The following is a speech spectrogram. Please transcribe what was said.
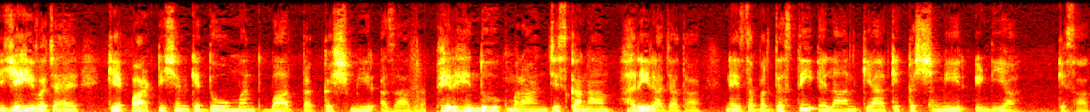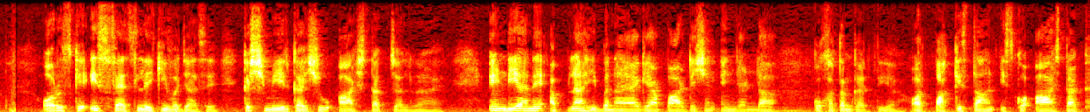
یہی وجہ ہے کہ پارٹیشن کے دو منتھ بعد تک کشمیر آزاد رہا۔ پھر ہندو حکمران، جس کا نام ہری راجا تھا، نے زبردستی اعلان کیا کہ کشمیر انڈیا کے ساتھ۔ اور اس کے اس فیصلے کی وجہ سے کشمیر کا ایشو آج تک چل رہا ہے۔ انڈیا نے اپنا ہی بنایا گیا پارٹیشن ایجنڈا کو ختم کر دیا اور پاکستان اس کو آج تک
